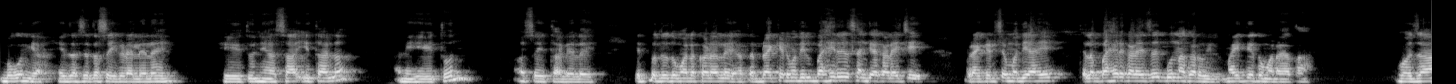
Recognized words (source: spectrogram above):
बघून घ्या हे जसं तसं इकडे आलेलं आहे हे इथून हे असा इथं आलं आणि हे इथून असं इथं आलेलं आहे. इथपर्यंत तुम्हाला कळालंय. आता ब्रॅकेटमधील बाहेरील बाहेर संख्या काढायची. ब्रॅकेटच्या मध्ये आहे त्याला बाहेर काढायचं गुणाकार होईल. माहिती आहे तुम्हाला आता. वजा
